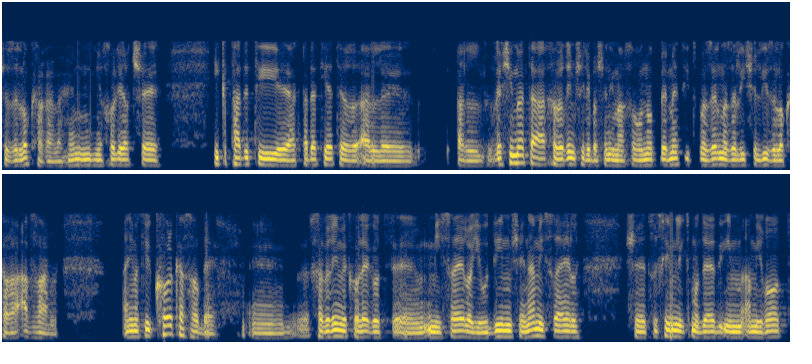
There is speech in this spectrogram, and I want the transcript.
שזה לא קרה להם. יכול להיות שהקפדתי הקפדת יתר על על רשימת החברים שלי בשנים האחרונות, באמת התמזל מזלי שלי זה לא קרה, אבל אני מכיר כל כך הרבה אה, חברים וקולגות אה, מישראל או יהודים שאינם מישראל, שצריכים להתמודד עם אמירות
